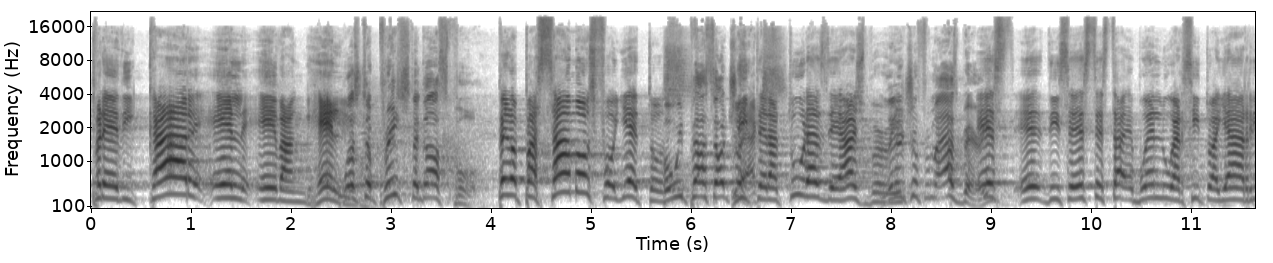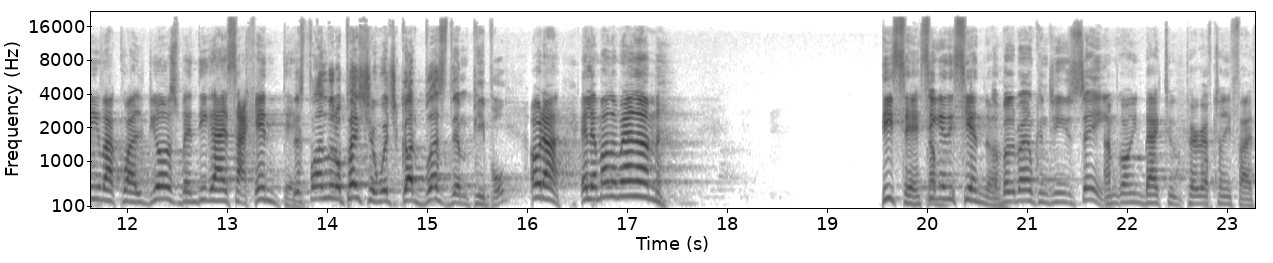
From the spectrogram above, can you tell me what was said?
predicar el evangelio. was to preach the gospel. Pero pasamos folletos, But we passed out tracts, literaturas de Ashbury. literature from Asbury. Es- dice, este está buen lugarcito allá arriba, cual Dios bendiga a esa gente. This fine little place here, which God bless them people. Ahora, el hermano Branham dice, sigue Now, diciendo, Brother Branham continues saying, I'm going back to paragraph 25.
